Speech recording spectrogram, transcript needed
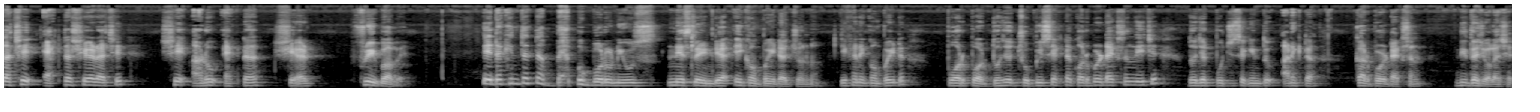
কাছে একটা শেয়ার আছে, সে আরও একটা শেয়ার ফ্রি পাবে। তো এটা কিন্তু একটা ব্যাপক বড় নিউজ নেসলে ইন্ডিয়া এই কোম্পানিটার জন্য। যেখানে কোম্পানিটা পরপর দু হাজার চব্বিশে একটা কর্পোরেট অ্যাকশন দিয়েছে দু হাজার পঁচিশে কিন্তু আরেকটা কর্পোরেট অ্যাকশন দিতে চলেছে।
